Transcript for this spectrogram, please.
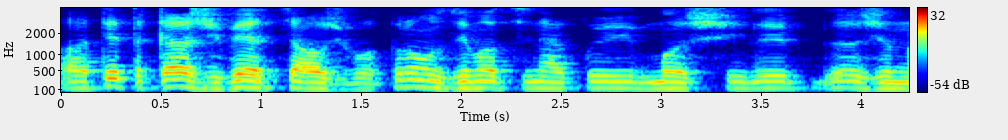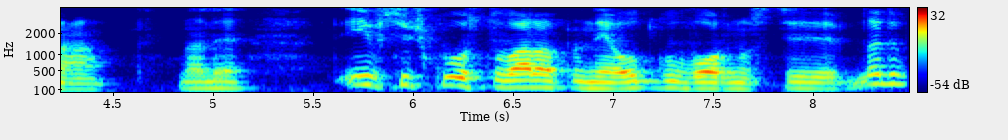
а, те така живеят цял живот. Примерно взимат си някой мъж или жена, нали? И всичко стоварят на нея, отговорности, нали,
